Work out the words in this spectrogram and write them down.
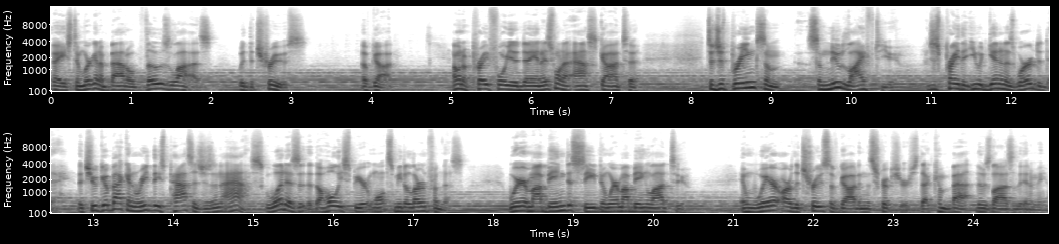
based. And we're going to battle those lies with the truths of God. I want to pray for you today, and I just want to ask God to, to just bring some, some new life to you. I just pray that you would get in His Word today, that you would go back and read these passages and ask, what is it that the Holy Spirit wants me to learn from this? Where am I being deceived and where am I being lied to? And where are the truths of God in the scriptures that combat those lies of the enemy?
